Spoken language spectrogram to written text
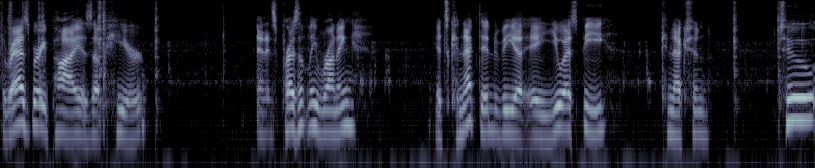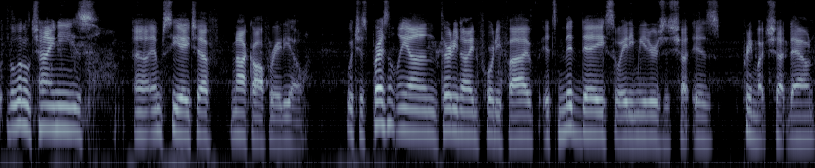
the Raspberry Pi is up here, and it's presently running it's connected via a USB connection to the little Chinese uh, MCHF knockoff radio, which is presently on 3945. It's midday, so 80 meters is shut is pretty much shut down.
